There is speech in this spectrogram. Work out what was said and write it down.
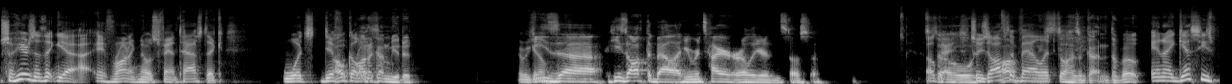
So here's the thing. Yeah, if Ronak knows, fantastic. What's Oh, difficult? Ronak unmuted. here we go. He's uh he's off the ballot. He retired earlier than Sosa. Okay, so he's off the and he ballot. still hasn't gotten the vote. and I guess he's.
